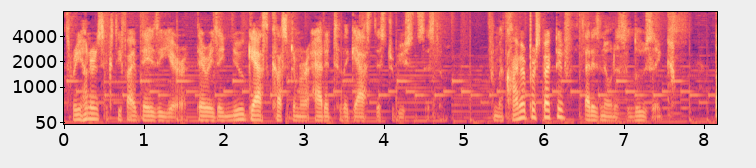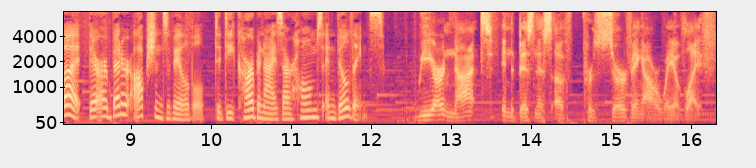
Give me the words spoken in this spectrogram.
365 days a year, there is a new gas customer added to the gas distribution system. From a climate perspective, that is known as losing. But there are better options available to decarbonize our homes and buildings. We are not in the business of preserving our way of life.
